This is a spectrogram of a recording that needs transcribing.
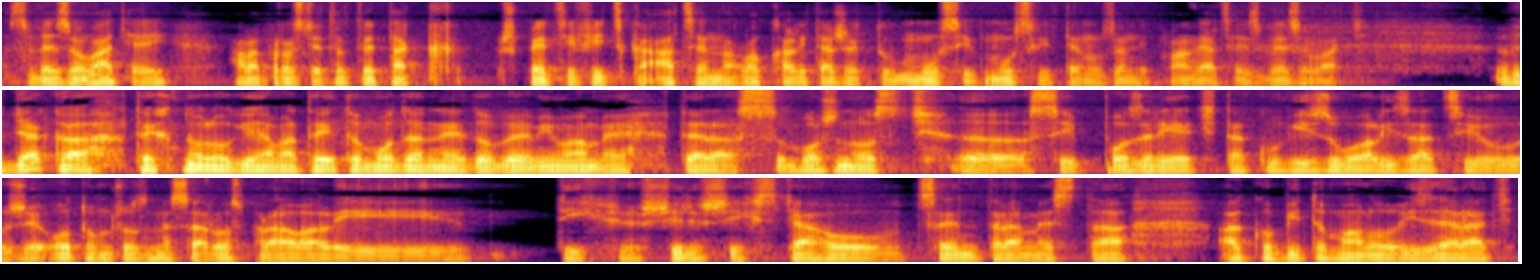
zväzovať, hej, ale proste toto je tak špecifická a cenná lokalita, že tu musí, musí ten územný plán viacej zväzovať. Vďaka technológiám a tejto modernej dobe my máme teraz možnosť e, si pozrieť takú vizualizáciu, že o tom, čo sme sa rozprávali, tých širších vzťahov centra mesta, ako by to malo vyzerať.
